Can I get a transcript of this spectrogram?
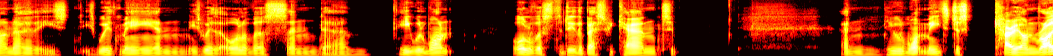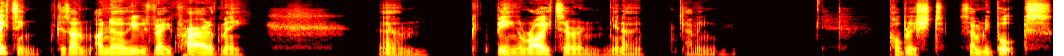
I know that he's he's with me, and he's with all of us, and um, he would want all of us to do the best we can to, and he would want me to just carry on writing because I I know he was very proud of me um, being a writer and you know having published so many books.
